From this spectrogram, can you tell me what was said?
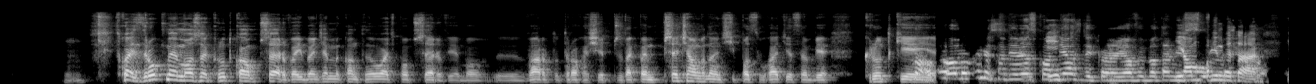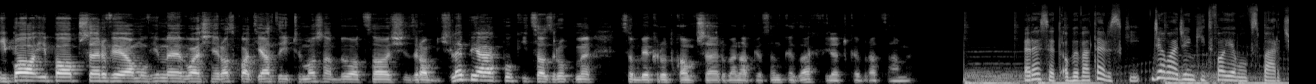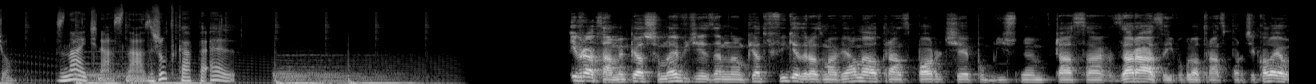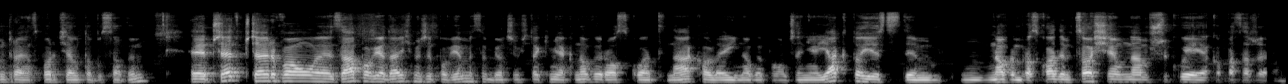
Słuchaj, zróbmy może krótką przerwę i będziemy kontynuować po przerwie, bo y, warto trochę się, że tak powiem, przeciągnąć i posłuchacie sobie krótkiej. No, omówimy sobie rozkład jazdy kolejowy, bo tam jest. I omówimy tak. I po, I po przerwie omówimy właśnie rozkład jazdy i czy można było coś zrobić lepiej, a póki co zróbmy sobie krótką przerwę na piosenkę. Za chwileczkę wracamy. Reset Obywatelski działa dzięki Twojemu wsparciu. Znajdź nas na zrzutka.pl. I wracamy. Piotr Szumlewicz jest ze mną. Piotr Figiel. Rozmawiamy o transporcie publicznym w czasach zarazy i w ogóle o transporcie kolejowym, transporcie autobusowym. E, przed przerwą e, zapowiadaliśmy, że powiemy sobie o czymś takim jak nowy rozkład na kolei, nowe połączenia. Jak to jest z tym mm, nowym rozkładem? Co się nam szykuje jako pasażerom?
